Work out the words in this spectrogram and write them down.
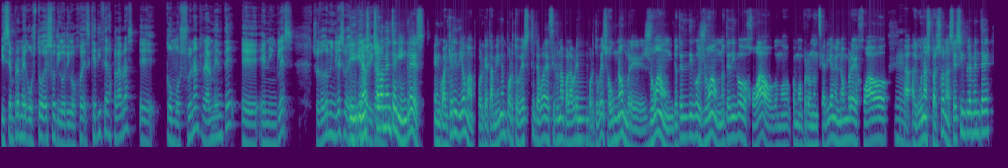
Y siempre me gustó eso, digo, digo, joder, es que dice las palabras eh, como suenan realmente en inglés. Sobre todo en inglés. y, y no solamente en inglés, en cualquier idioma, porque también en portugués te voy a decir una palabra en portugués o un nombre, João. Yo te digo João, no te digo Joao, como, como pronunciarían el nombre Joao mm. algunas personas. Es simplemente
